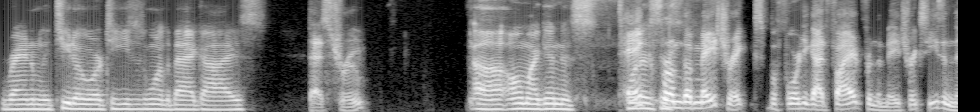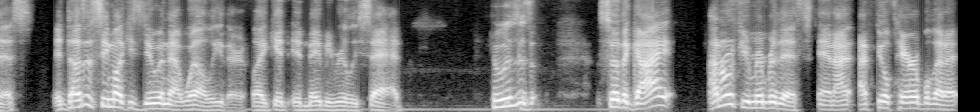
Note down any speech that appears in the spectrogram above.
Randomly, Tito Ortiz is one of the bad guys. That's true. Uh, oh my goodness. Tank from this? the Matrix before he got fired from the Matrix. He's in this. It doesn't seem like he's doing that well either. Like it, it made me really sad. Who is it? So the guy, I don't know if you remember this, and I, I feel terrible that I,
